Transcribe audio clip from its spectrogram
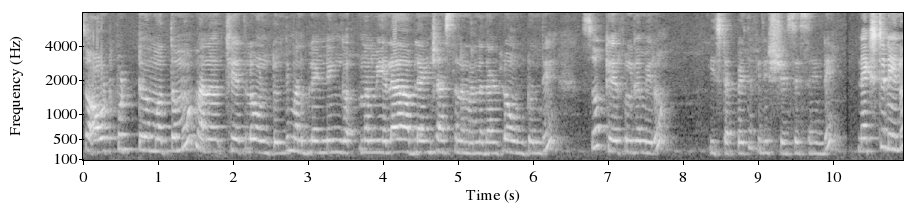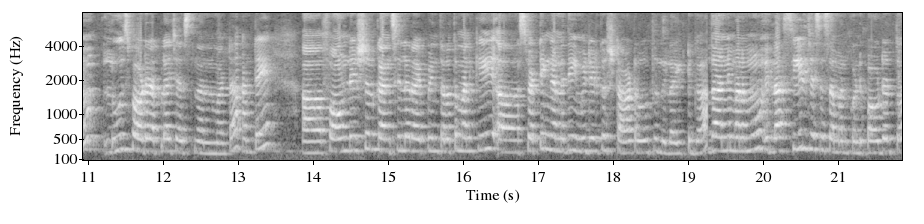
సో అవుట్పుట్ మొత్తము మన చేతిలో ఉంటుంది. మన బ్లెండింగ్ మనం ఎలా బ్లెండ్ చేస్తున్నాం అన్న దాంట్లో ఉంటుంది. సో కేర్ఫుల్గా మీరు ఈ స్టెప్ అయితే ఫినిష్ చేసేసేయండి. నెక్స్ట్ నేను లూజ్ పౌడర్ అప్లై చేస్తున్నాను అనమాట అంటే ఫౌండేషన్ కన్సీలర్ అయిపోయిన తర్వాత మనకి స్వెట్టింగ్ అనేది ఇమీడియట్గా స్టార్ట్ అవుతుంది లైట్గా దాన్ని మనము ఇలా సీల్ చేసేసాం అనుకోండి పౌడర్తో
